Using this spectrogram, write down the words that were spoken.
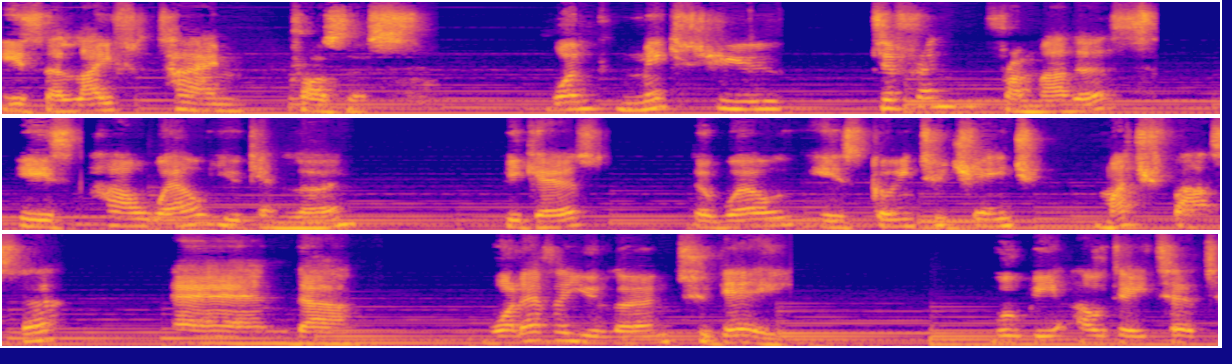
is a lifetime process. What makes you different from others is how well you can learn because the world is going to change much faster, and uh, whatever you learn today will be outdated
